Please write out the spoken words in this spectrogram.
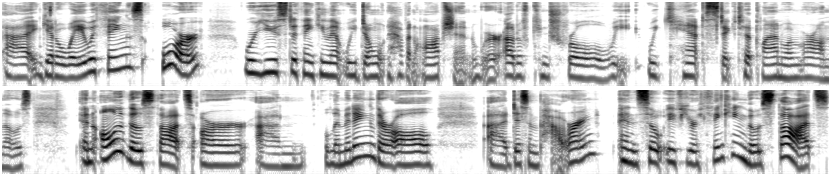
uh, get away with things, or we're used to thinking that we don't have an option. We're out of control. We we can't stick to plan when we're on those, and all of those thoughts are um, limiting. They're all uh, disempowering. And so if you're thinking those thoughts,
